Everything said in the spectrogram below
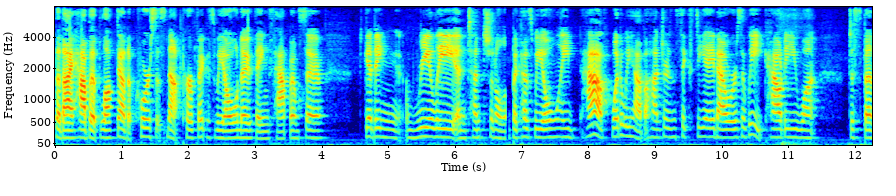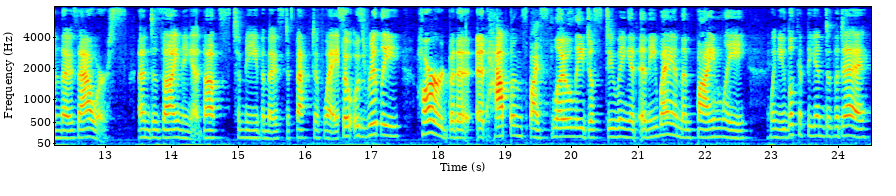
that I have it blocked out. Of course, it's not perfect because we all know things happen. So, getting really intentional because we only have, what do we have, 168 hours a week. How do you want to spend those hours? And designing it, that's to me the most effective way. So, it was really hard, but it, it happens by slowly just doing it anyway. And then finally, when you look at the end of the day,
